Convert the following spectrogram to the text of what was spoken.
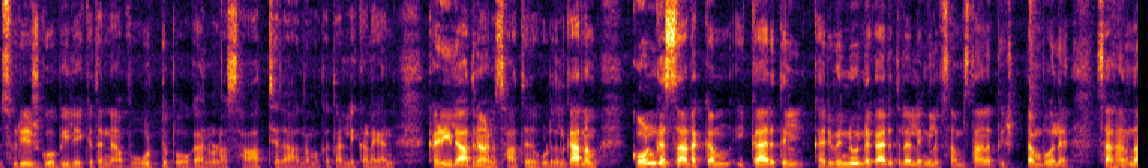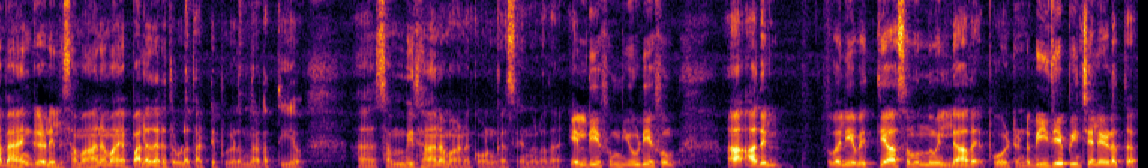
സുരേഷ് ഗോപിയിലേക്ക് തന്നെ ആ വോട്ട് പോകാനുള്ള സാധ്യത നമുക്ക് തള്ളിക്കളയാൻ കഴിയില്ല. അതിനാണ് സാധ്യത കൂടുതൽ. കാരണം കോൺഗ്രസ് അടക്കം ഇക്കാര്യത്തിൽ കരുവന്നൂരിന്റെ കാര്യത്തിലല്ലെങ്കിലും സംസ്ഥാനത്ത് ഇഷ്ടം പോലെ സഹകരണ ബാങ്കുകളിൽ സമാനമായ പലതരത്തിലുള്ള തട്ടിപ്പുകളും നടത്തിയ സംവിധാനമാണ് കോൺഗ്രസ് എന്നുള്ളത്. എൽ ഡി എഫും യു ഡി എഫും അതിൽ വലിയ വ്യത്യാസമൊന്നുമില്ലാതെ പോയിട്ടുണ്ട്. ബി ജെ പിയും ചിലയിടത്ത്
